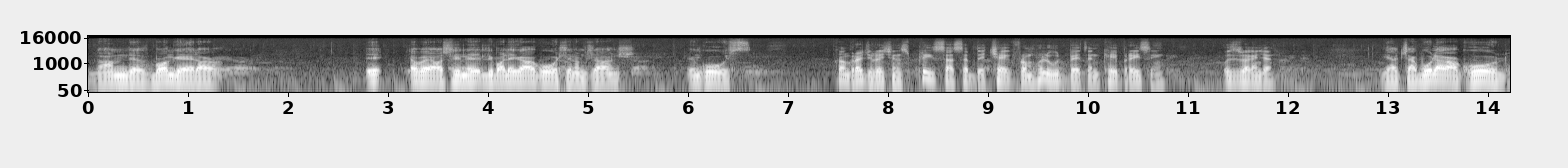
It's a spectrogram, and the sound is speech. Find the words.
nami ndiyazibongela Eh, abeyashini libaleka kakuhle namhlanje enkosi Congratulations. Please accept the check from Hollywood Bets and Cape Racing. Uzizwa kanjani? ngiyajabula kakhulu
